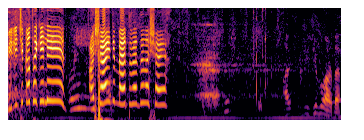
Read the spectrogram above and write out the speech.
Birinci kata gelin. Aşağı inin merdivenden aşağıya. Abi şu cici bu arada.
